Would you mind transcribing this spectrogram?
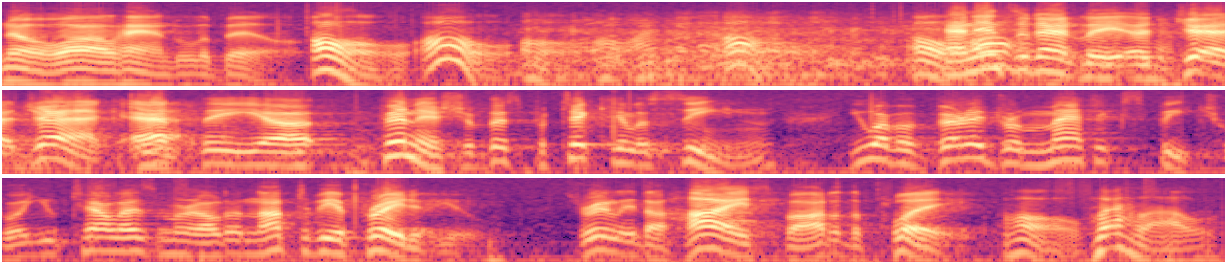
No, I'll handle the bell. Oh, oh, oh, oh, I- oh. Oh and oh. incidentally, uh, Ja- Jack, at the uh, finish of this particular scene, you have a very dramatic speech where you tell Esmeralda not to be afraid of you. It's really the high spot of the play. Oh, well, I'll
